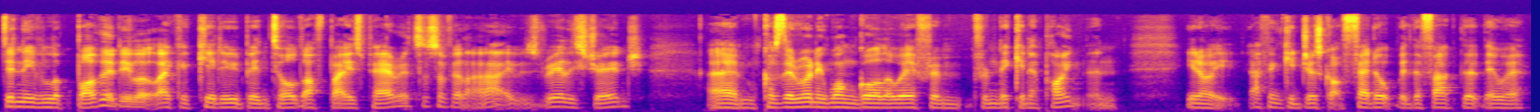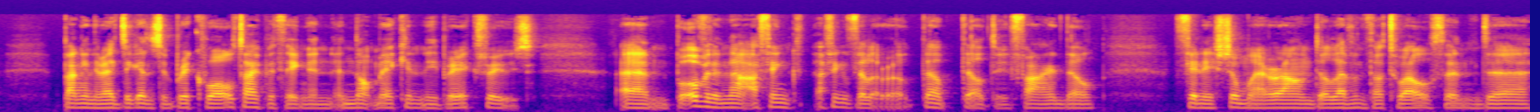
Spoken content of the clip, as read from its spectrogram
didn't even look bothered. He looked like a kid who'd been told off by his parents or something like that. It was really strange because um, they were only one goal away from from nicking a point, and you know I think he just got fed up with the fact that they were banging their heads against a brick wall type of thing and, and not making any breakthroughs. Um, but other than that, I think I think Villa will they'll they'll do fine. They'll finish somewhere around eleventh or twelfth, and uh,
